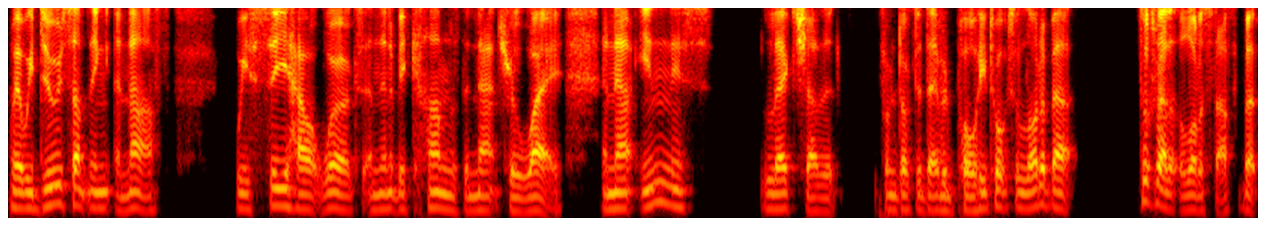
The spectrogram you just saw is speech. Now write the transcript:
where we do something enough we see how it works and then it becomes the natural way. And now in this lecture that from dr david paul he talks a lot about talks about a lot of stuff but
